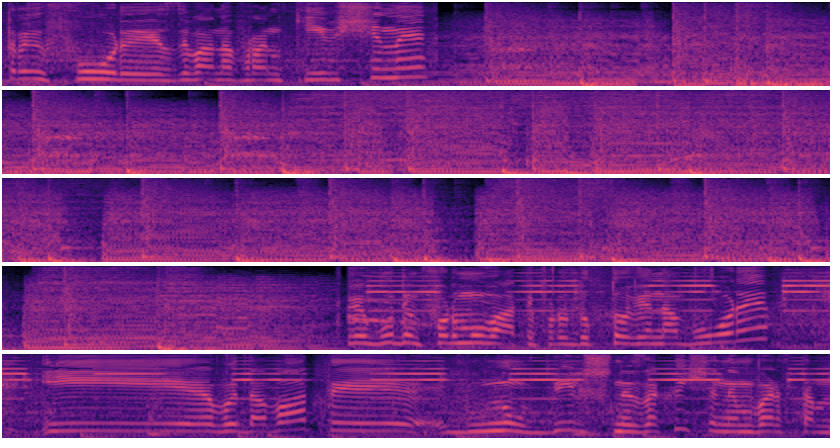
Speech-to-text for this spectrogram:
три фури з Івано-Франківщини. Ми будемо формувати продуктові набори і видавати ну, більш незахищеним верстам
